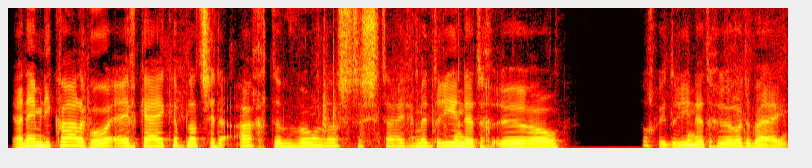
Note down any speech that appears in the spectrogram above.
Ja, neem me niet kwalijk hoor. Even kijken, bladzijde 8. De woonlasten stijgen met 33 euro. Toch weer 33 euro erbij.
